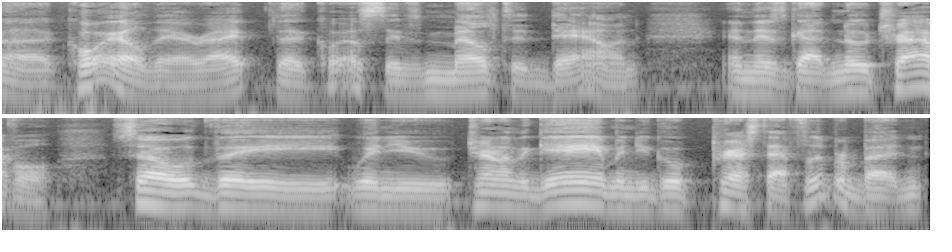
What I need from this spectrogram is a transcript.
uh, coil there, right? The coil sleeves melted down, and there's got no travel. So the when you turn on the game and you go press that flipper button,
